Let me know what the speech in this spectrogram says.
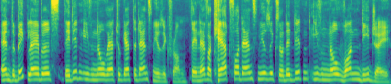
and the big labels, they didn't even know where to get the dance music from. They never cared for dance music, so they didn't even know one DJ.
